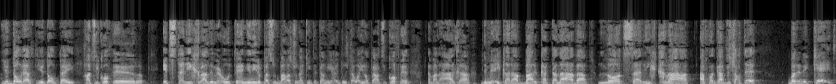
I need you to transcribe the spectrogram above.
you don't have to, you don't pay hatzi kofir. It's tarikh rali me'ute, and you need a pasuk balashun aki to tell me hadush tawa, you don't pay hatzi kofir. haka האקה meikara bar katalava, לא צריך קרא אף אגב דשחטה but in a case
